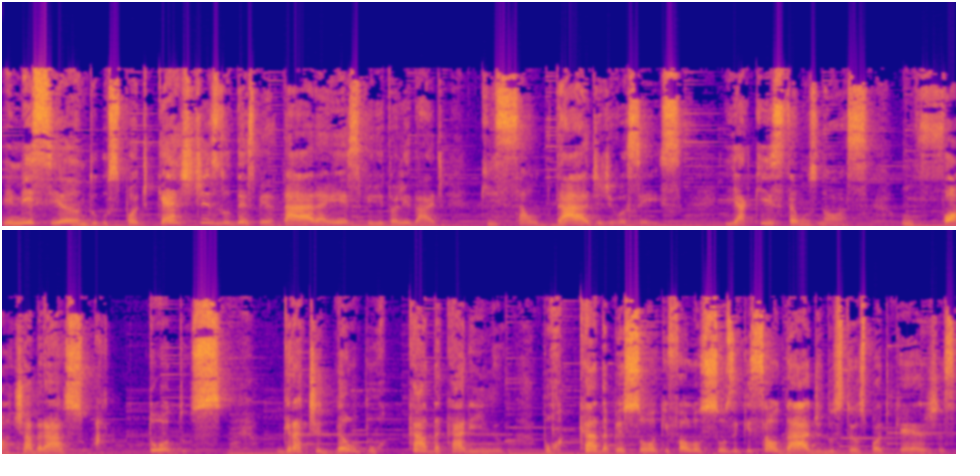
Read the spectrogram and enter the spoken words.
iniciando os podcasts do Despertar a Espiritualidade. Que saudade de vocês! E aqui estamos nós. Um forte abraço a todos. Gratidão por cada carinho, por cada pessoa que falou, Suzy, que saudade dos teus podcasts,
